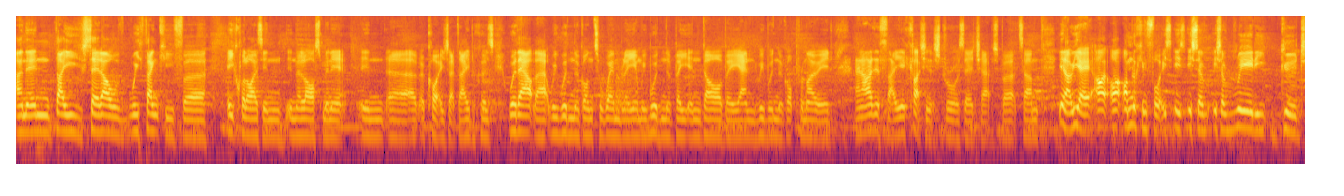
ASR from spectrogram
And then they said, "Oh, we thank you for equalising in the last minute in uh, at Cottage that day because without that, we wouldn't have gone to Wembley and we wouldn't have beaten Derby and we wouldn't have got promoted." And I just say, you're clutching at straws there, chaps. But um, you know, yeah, I, I'm looking for it's, it's, it's a it's a really good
